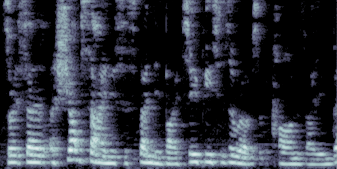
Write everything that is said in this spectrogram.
So it says a shop sign is suspended by two pieces of ropes at the corners A and B.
